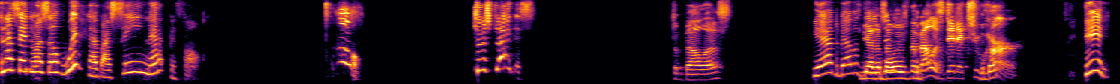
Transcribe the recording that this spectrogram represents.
And I said to myself, where have I seen that before? Oh, Trish Stratus. The Bellas. Yeah, the Bellas Yeah, did the it too. Bellas. The Bellas did it to her. did.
